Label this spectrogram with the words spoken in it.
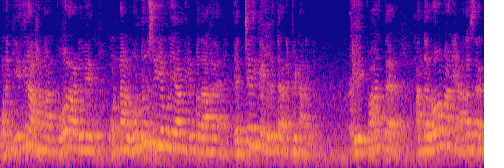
உனக்கு எதிராக நான் போராடுவேன் உன்னால் ஒன்றும் செய்ய முடியாது என்பதாக எச்சரிக்கை விடுத்து அனுப்பினார்கள் இதை பார்த்த அந்த ரோமானிய அரசன்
